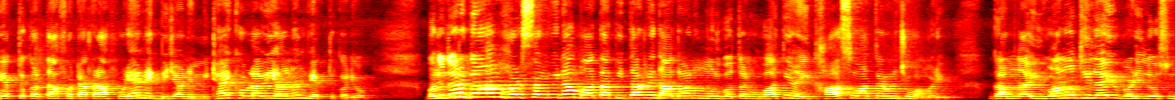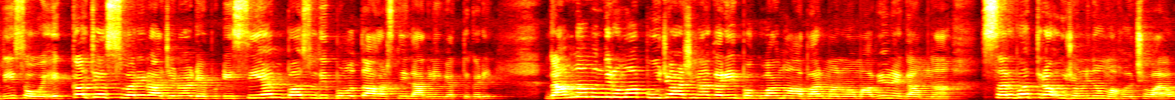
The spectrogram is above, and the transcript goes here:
વ્યક્ત કરતા ફટાકડા ફોડ્યા અને એકબીજાને મીઠાઈ ખવડાવી આનંદ વ્યક્ત કર્યો. બલુદર ગામ હરસંગવીના માતા પિતા અને દાદાનું મૂળ વતન હોવાથી અહીં ખાસ વાતાવરણ જોવા મળ્યું. ગામના યુવાનોથી લઈ વડીલો સુધી સૌએ એક જ સ્વરે રાજ્યના ડેપ્યુટી સીએમ પદ સુધી પહોંચતા હર્ષની લાગણી વ્યક્ત કરી. ગામના મંદિરોમાં પૂજા અર્ચના કરી ભગવાનનો આભાર માનવામાં આવ્યો અને ગામના સર્વત્ર ઉજવણીનો માહોલ છવાયો.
